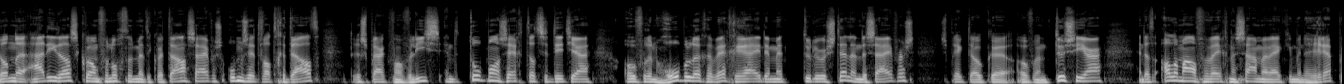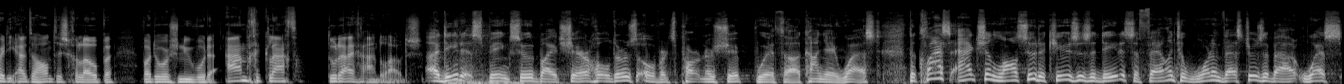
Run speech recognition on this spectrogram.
Dan de Adidas kwam vanochtend met de kwartaalcijfers. Omzet wat gedaald. Er is sprake van verlies. En de topman zegt dat ze dit jaar over een hobbelige weg rijden met teleurstellende cijfers. Spreekt ook uh, over een tussenjaar. En dat allemaal vanwege een samenwerking met een rapper die uit de hand is gelopen. Waardoor ze nu worden aangeklaagd door de eigen aandeelhouders. Adidas being sued by its shareholders over its partnership with uh, Kanye West. The class action lawsuit accuses Adidas of failing to warn investors about West's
